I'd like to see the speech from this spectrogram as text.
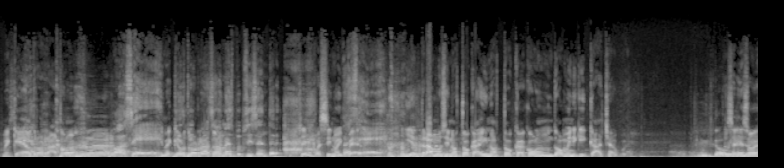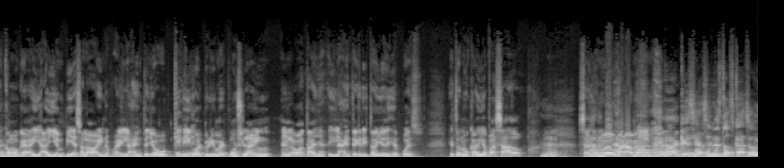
sí. Me quedé otro rato, ¿no? Pase. Y me quedo 10,000 otro rato, ¿no? Pepsi Center. Ah, Sí, pues sí, no hay pase. pedo. Y entramos y nos toca, y nos toca con Dominic y Cacha, pues. Entonces, eso es como que ahí, ahí empieza la vaina. Pues ahí la gente, yo ¿Qué- digo qué? el primer punchline en la batalla y la gente gritó. Y yo dije, pues, esto nunca había pasado. Es algo nuevo para mí. ¿Qué se hace en estos casos?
